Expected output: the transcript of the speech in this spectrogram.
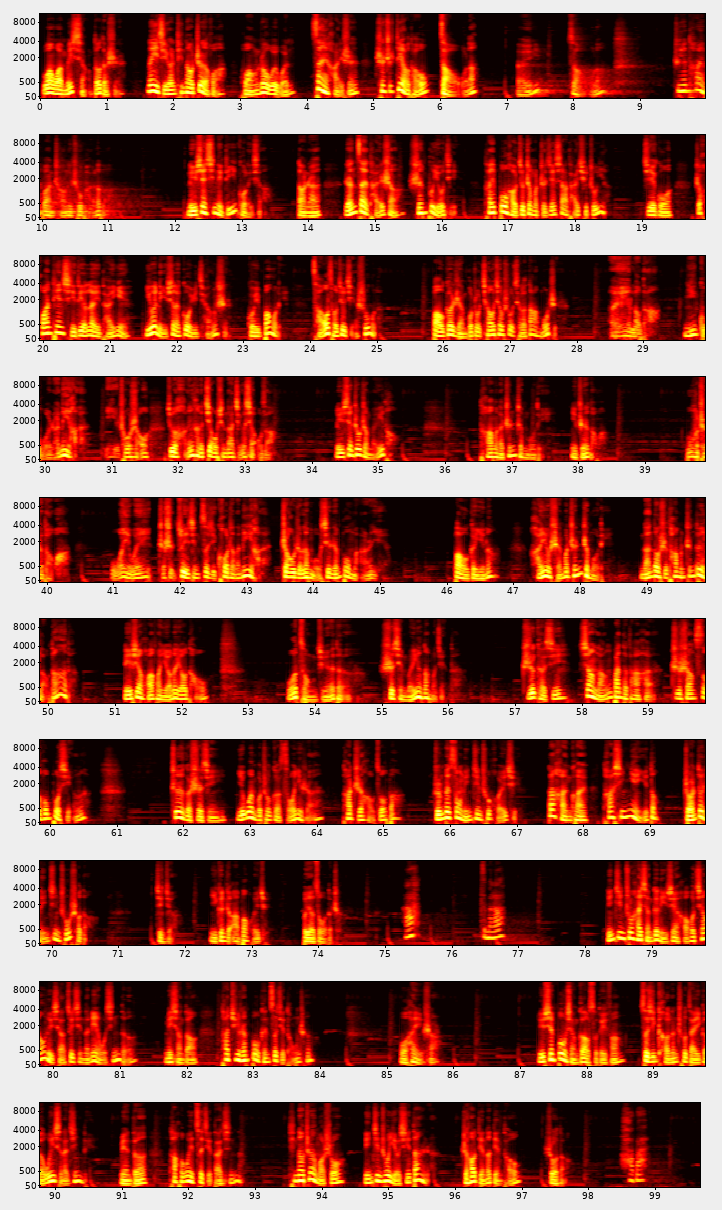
万万没想到的是，那几个人听到这话，恍若未闻，再喊一声，甚至掉头走了。哎，走了？这也太不按常理出牌了吧？李炫心里嘀咕了一下。当然，人在台上，身不由己，他也不好就这么直接下台去追啊。结果这欢天喜地的擂台夜，因为李炫的过于强势、过于暴力，草草就结束了。豹哥忍不住悄悄竖起了大拇指：“哎，老大，你果然厉害！一出手就狠狠的教训那几个小子。”李现皱着眉头：“他们的真正目的，你知道吗？”“不知道啊，我以为这是最近自己扩张的厉害，招惹了某些人不满而已。”豹哥一愣：“还有什么真正目的？”难道是他们针对老大的？李现缓缓摇了摇头。我总觉得事情没有那么简单。只可惜像狼般的大汉，智商似乎不行啊。这个事情也问不出个所以然，他只好作罢，准备送林静初回去。但很快他心念一动，转而对林静初说道：“静静，你跟着阿邦回去，不要坐我的车。”啊？怎么了？林静初还想跟李炫好好交流一下最近的练武心得，没想到他居然不跟自己同车。我还有事儿。李炫不想告诉对方自己可能处在一个危险的境地，免得他会为自己担心呢。听到这么说，林静初有些淡然，只好点了点头，说道：“好吧。”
